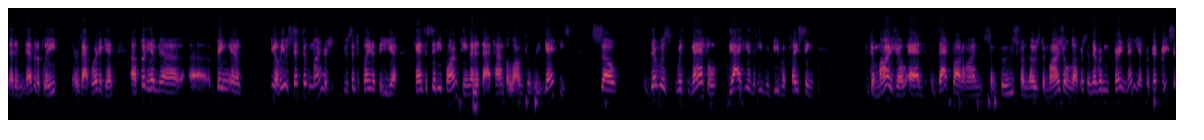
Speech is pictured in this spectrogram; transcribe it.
that inevitably, there's that word again, uh, put him uh, uh, being in a, you know, he was sent to the minors. He was sent to play with the uh, Kansas City farm team that at that time belonged to the Yankees. So there was with Mantle the idea that he would be replacing DiMaggio, and that brought on some boos from those DiMaggio lovers, and there were very many, and for good reason.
